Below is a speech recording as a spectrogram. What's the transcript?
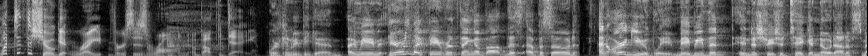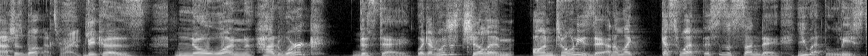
what did the show get right versus wrong about the day? Where can we begin? I mean, here's my favorite thing about this episode. And arguably, maybe the industry should take a note out of Smash's book. That's right. Because no one had work this day. Like everyone's just chilling on Tony's day. And I'm like, guess what? This is a Sunday. You at least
